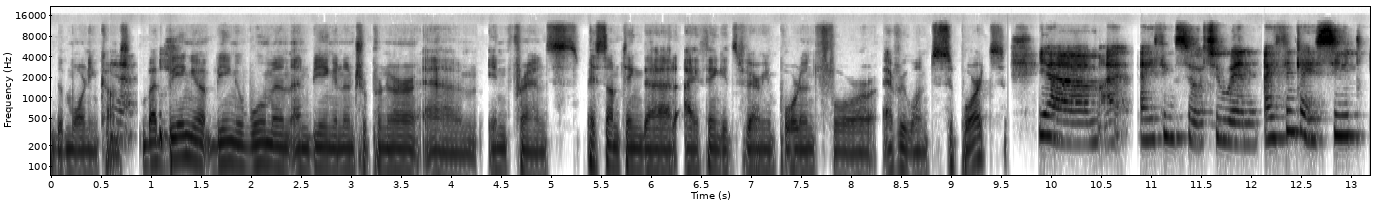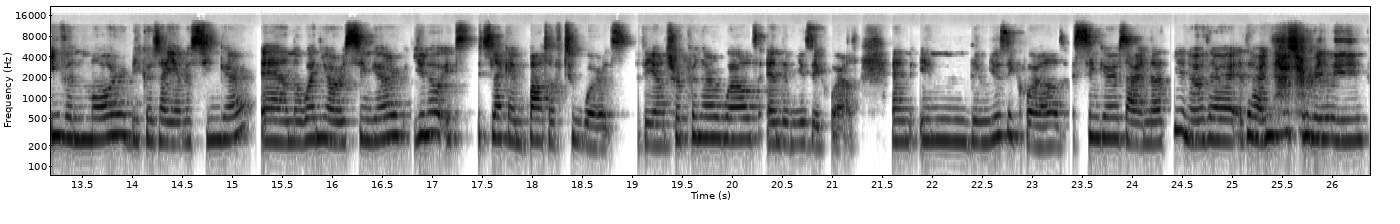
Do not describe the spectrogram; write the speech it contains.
the morning comes. Yeah. But being a being a woman and being an entrepreneur um, in France is something that I think it's very important for everyone to support. Yeah, um, I, I think so too, and I think I see it even more because I am a singer. And when you're a singer, you know, it's it's like I'm part of two worlds: the entrepreneur world and the music world. And in the music world, singers are not, you know, they're they are not really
